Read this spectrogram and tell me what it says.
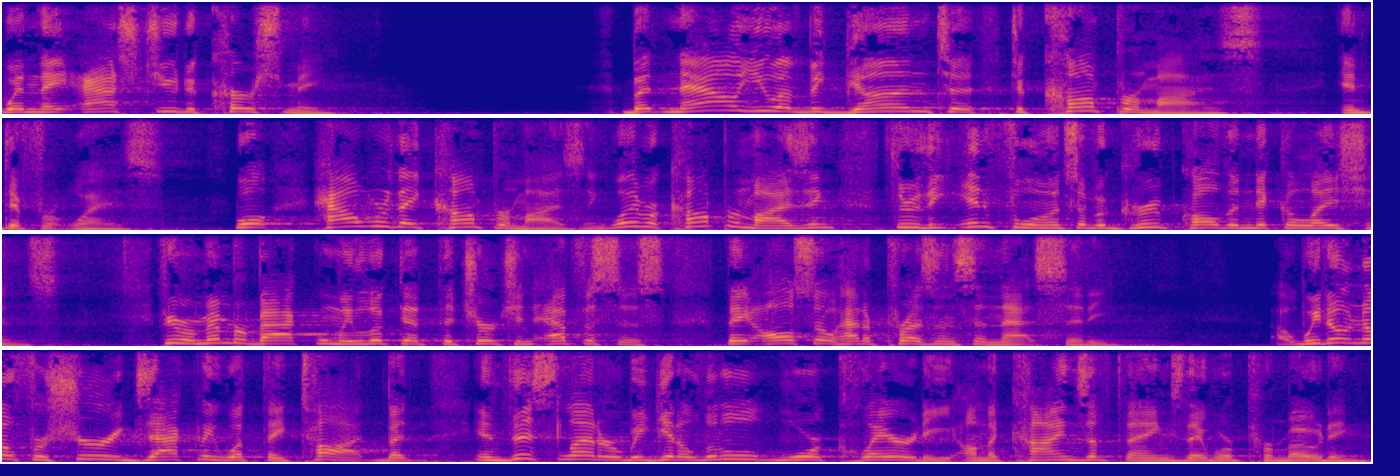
when they asked you to curse me. But now you have begun to, to compromise in different ways. Well, how were they compromising? Well, they were compromising through the influence of a group called the Nicolaitans. If you remember back when we looked at the church in Ephesus, they also had a presence in that city. Uh, we don't know for sure exactly what they taught, but in this letter, we get a little more clarity on the kinds of things they were promoting.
